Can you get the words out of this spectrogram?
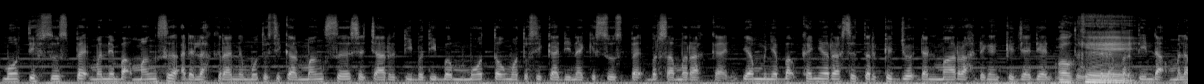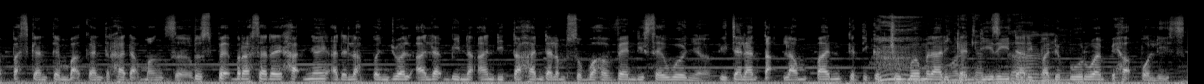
Motif suspek menembak mangsa adalah kerana motosikal mangsa secara tiba-tiba memotong motosikal dinaiki suspek bersama rakan yang menyebabkannya rasa terkejut dan marah dengan kejadian itu Okey. telah bertindak melepaskan tembakan terhadap mangsa. Suspek berasal dari Haknyai adalah penjual alat binaan ditahan dalam sebuah van disewanya di Jalan Tak Lampan ketika cuba melarikan diri sekali. daripada buruan pihak polis.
